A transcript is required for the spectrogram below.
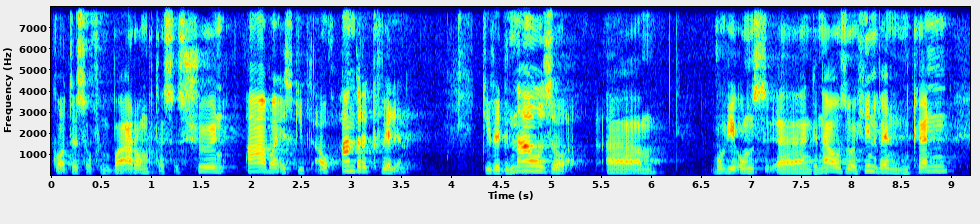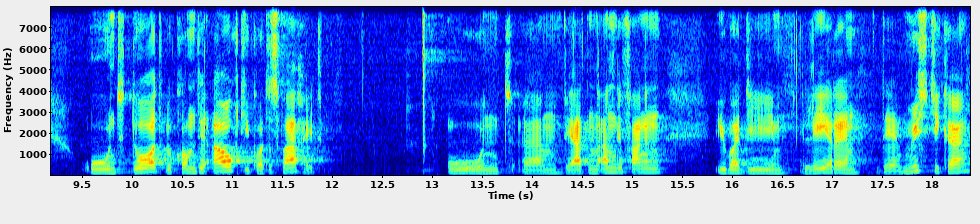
Gottes Offenbarung, das ist schön, aber es gibt auch andere Quellen, die wir genauso, äh, wo wir uns äh, genauso hinwenden können und dort bekommen wir auch die Gotteswahrheit. Und ähm, wir hatten angefangen, über die Lehre der Mystiker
